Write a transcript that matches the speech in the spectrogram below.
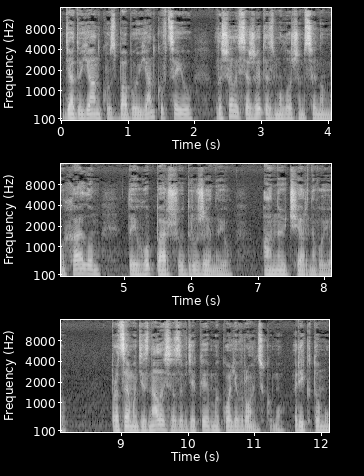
Дяду Янку з бабою Янковцею лишилися жити з молодшим сином Михайлом та його першою дружиною Анною Черневою. Про це ми дізналися завдяки Миколі Вронському рік тому.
